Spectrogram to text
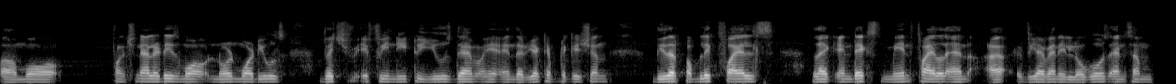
uh, more functionalities, more node modules, which if we need to use them in the React application, these are public files like index main file and uh, if we have any logos and some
